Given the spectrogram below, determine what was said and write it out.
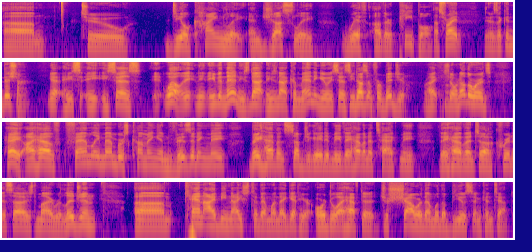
um, to deal kindly and justly with other people. That's right. There's a condition. Yeah, he, he, says, well, e- even then, he's not, he's not commanding you. He says he doesn't forbid you, right? So, in other words, hey, I have family members coming and visiting me. They haven't subjugated me. They haven't attacked me. They haven't uh, criticized my religion. Um, can I be nice to them when they get here? Or do I have to just shower them with abuse and contempt?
